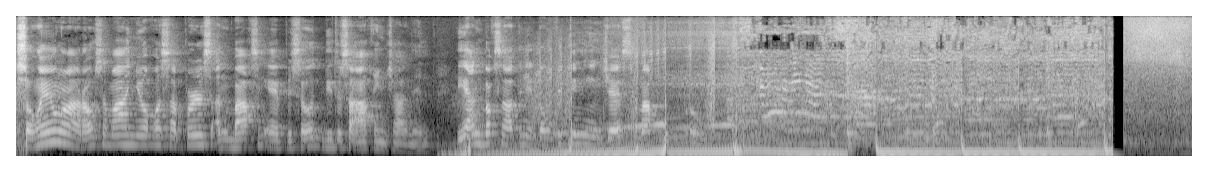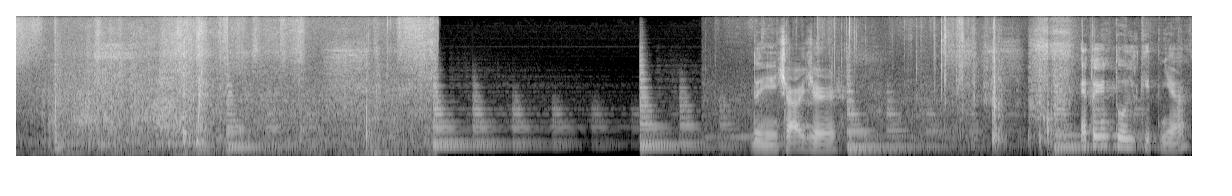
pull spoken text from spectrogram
So ngayong araw, samahan niyo ako sa first unboxing episode dito sa aking channel. I-unbox natin itong 15 inches MacBook Pro. Doon yung charger. Ito yung toolkit niya.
